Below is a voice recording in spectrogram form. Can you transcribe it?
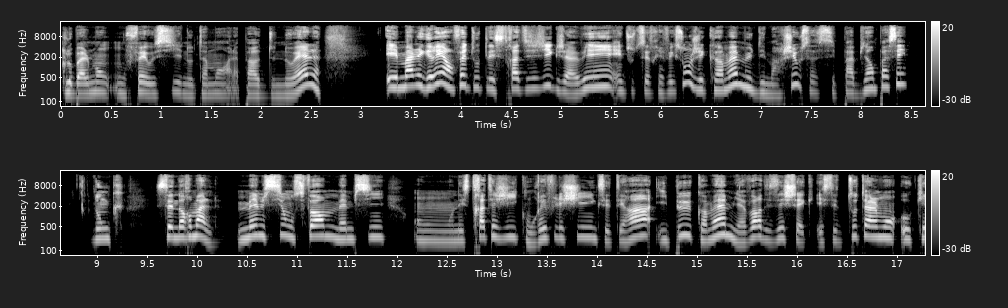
globalement on fait aussi notamment à la période de Noël. Et malgré en fait toutes les stratégies que j'avais et toute cette réflexion, j'ai quand même eu des marchés où ça s'est pas bien passé. Donc c'est normal. Même si on se forme, même si on est stratégique, on réfléchit, etc., il peut quand même y avoir des échecs. Et c'est totalement ok.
